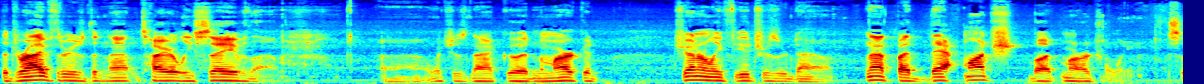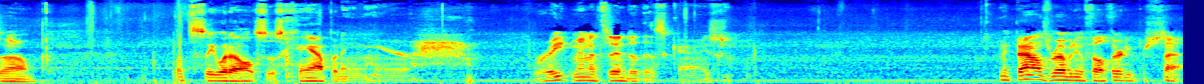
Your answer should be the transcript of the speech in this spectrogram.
the drive throughs did not entirely save them, uh, which is not good. And the market, generally, futures are down. Not by that much, but marginally. So, Let's see what else is happening here. We're eight minutes into this, guys. McDonald's revenue fell 30%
